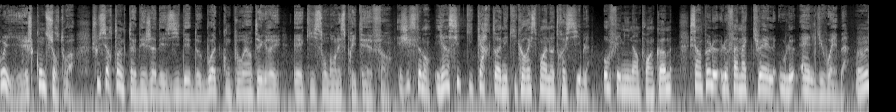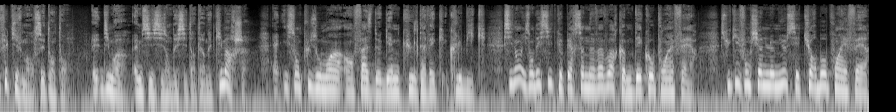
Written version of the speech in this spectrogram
Oui, et je compte sur toi. Je suis certain que t'as déjà des idées de boîtes qu'on pourrait intégrer et qui sont dans l'esprit TF1. Justement, il y a un site qui cartonne et qui correspond à notre cible, auféminin.com. C'est un peu le, le femme actuelle ou le L du web. Euh, effectivement, c'est tentant. Et dis-moi, M6, ils ont des sites internet qui marchent eh, Ils sont plus ou moins en phase de game culte avec Clubic. Sinon, ils ont des sites que personne ne va voir comme Deco.fr. Celui qui fonctionne le mieux, c'est Turbo.fr.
